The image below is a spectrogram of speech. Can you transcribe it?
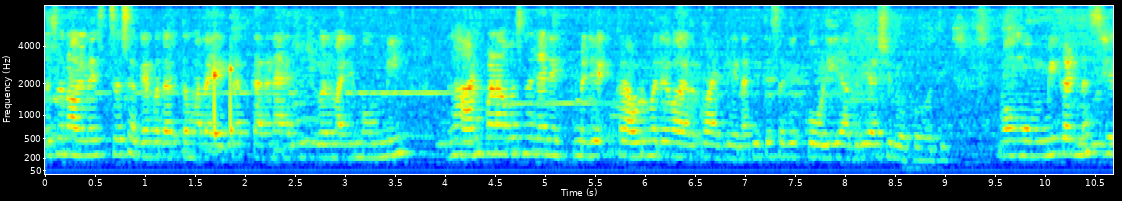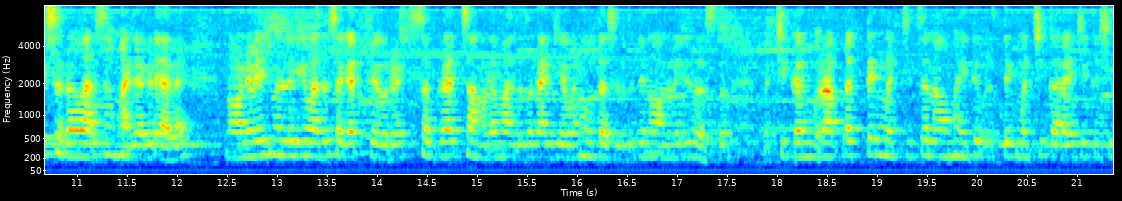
तसं नॉनव्हेजचे सगळे पदार्थ मला येतात कारण ॲज युजल माझी मम्मी लहानपणापासून ज्याने म्हणजे क्राऊडमध्ये वा वाढली ना तिथे सगळे कोळी आगरी अशी लोकं होती. मग मम्मीकडनंच हे सगळा वारसा माझ्याकडे आला आहे नॉनव्हेज म्हणलं की माझं सगळ्यात फेवरेट सगळ्यात चांगलं माझं जर काय जेवण होत असेल तर ते नॉनव्हेजच असतं. मग चिकन प्रत्येक मच्छीचं नाव माहिती आहे प्रत्येक मच्छी करायची कशी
